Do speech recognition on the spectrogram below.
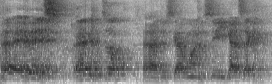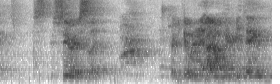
Hey, Vince. Hey, what's up? Ah, I just got wanted to see. You got a second? seriously. Are you doing it? I don't hear anything.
